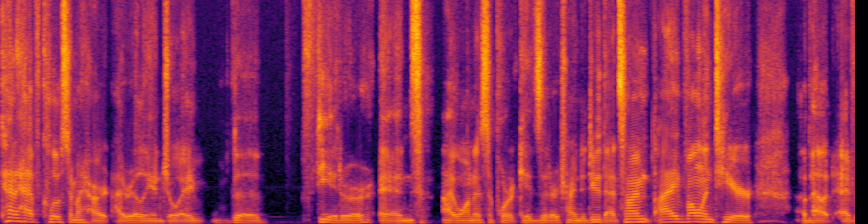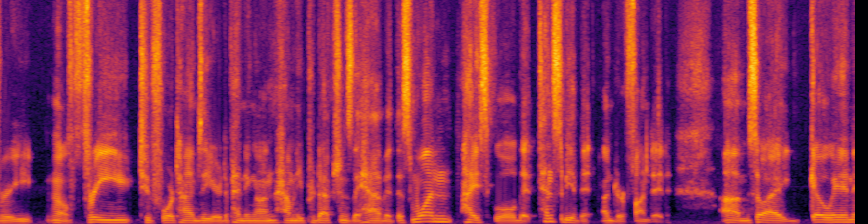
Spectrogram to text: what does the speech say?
kind of have close to my heart. I really enjoy the theater and I want to support kids that are trying to do that. So I'm I volunteer about every well three to four times a year, depending on how many productions they have at this one high school that tends to be a bit underfunded. Um, so I go in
